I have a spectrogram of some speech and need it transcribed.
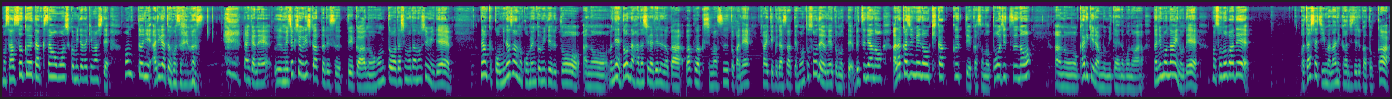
もう早速たくさんお申し込みいただきまして本当にありがとうございます。なんかねめちゃくちゃ嬉しかったですっていうかあの本当私も楽しみでなんかこう皆さんのコメント見てるとあのねどんな話が出るのかワクワクしますとかね書いてくださって本当そうだよねと思って別にあのあらかじめの企画っていうかその当日のあのカリキュラムみたいなものは何もないので、まあ、その場で私たち今何感じてるかとか、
